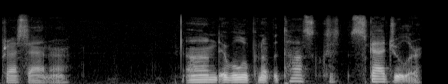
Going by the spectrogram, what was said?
Press enter and it will open up the task scheduler.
